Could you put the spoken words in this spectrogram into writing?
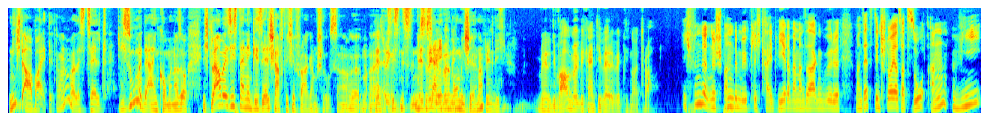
nicht arbeitet, oder? weil es zählt die Summe der Einkommen. Also ich glaube, es ist eine gesellschaftliche Frage am Schluss. Oder? Deswegen, es ist nicht, nicht so sehr eine ökonomische. Ne? Finde ich, wäre die Wahlmöglichkeit, die wäre wirklich neutral. Ich finde, eine spannende Möglichkeit wäre, wenn man sagen würde, man setzt den Steuersatz so an, wie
